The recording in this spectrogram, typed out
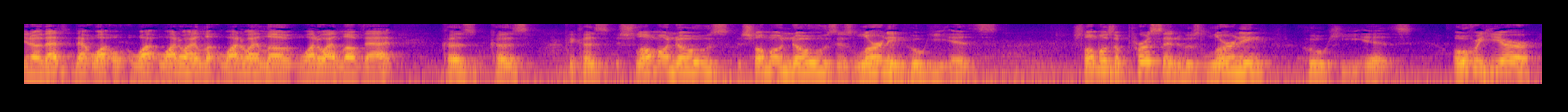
You know that that why, why, why do I lo- why do I love why do I love that? Because because because Shlomo knows Shlomo knows is learning who he is. Shlomo's a person who's learning who he is. Over here,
